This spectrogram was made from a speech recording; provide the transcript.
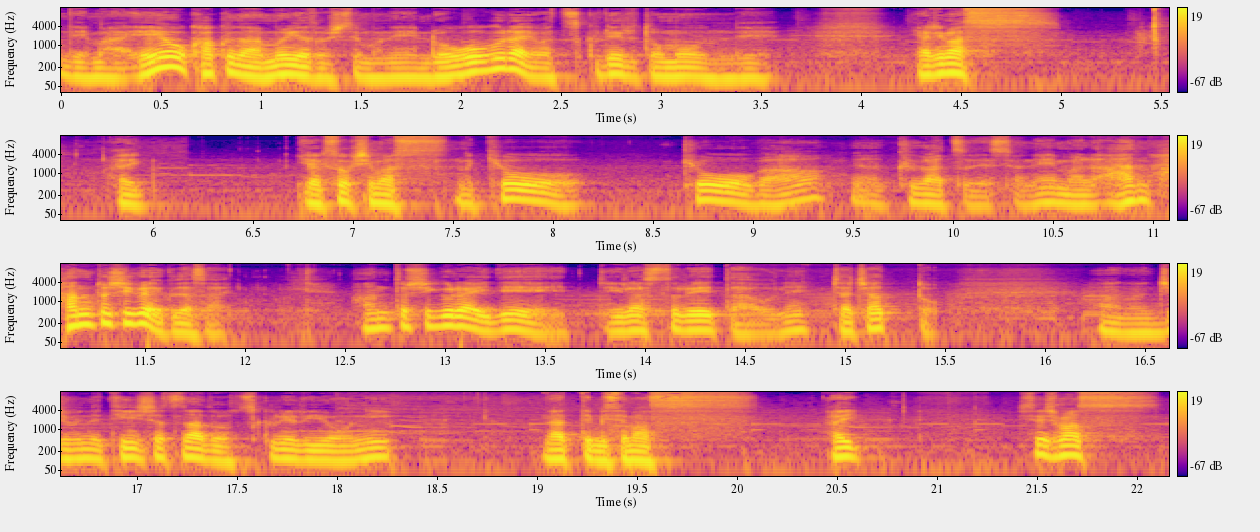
でまあ絵を描くのは無理だとしてもねロゴぐらいは作れると思うんでやります。はい。約束します。今日今日が9月ですよね。まあ半年ぐらいください。半年ぐらいでイラストレーターをねちゃちゃっとあの自分で T シャツなどを作れるようになってみせます。はい。失礼します。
